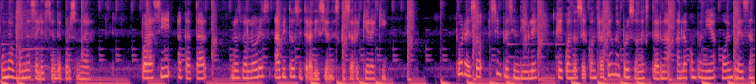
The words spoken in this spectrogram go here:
una buena selección de personal, para así acatar los valores, hábitos y tradiciones que se requiere aquí. Por eso es imprescindible que cuando se contrate a una persona externa a la compañía o empresa,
